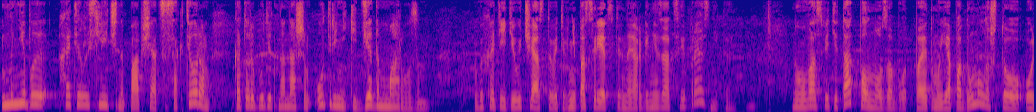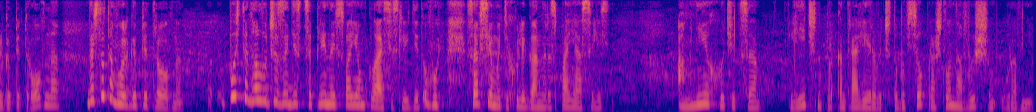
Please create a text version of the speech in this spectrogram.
Мне бы хотелось лично пообщаться с актером, который будет на нашем утреннике Дедом Морозом. Вы хотите участвовать в непосредственной организации праздника? Но у вас ведь и так полно забот, поэтому я подумала, что Ольга Петровна... Да что там Ольга Петровна? Пусть она лучше за дисциплиной в своем классе следит. Ой, совсем эти хулиганы распоясались. А мне хочется лично проконтролировать, чтобы все прошло на высшем уровне.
